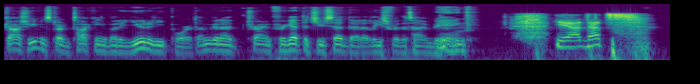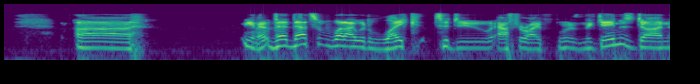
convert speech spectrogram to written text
Gosh, you even started talking about a Unity port. I'm going to try and forget that you said that, at least for the time being. Yeah, that's uh you know that that's what I would like to do after I when the game is done.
